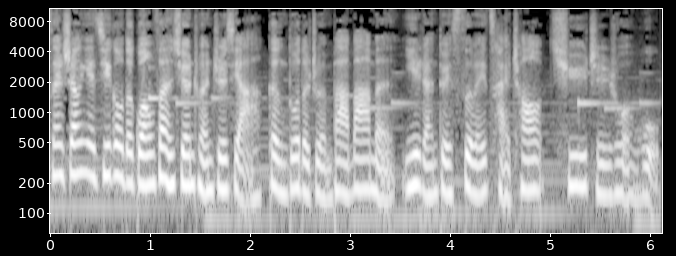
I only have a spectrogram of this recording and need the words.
在商业机构的广泛宣传之下，更多的准爸妈们依然对四维彩超趋之若鹜。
